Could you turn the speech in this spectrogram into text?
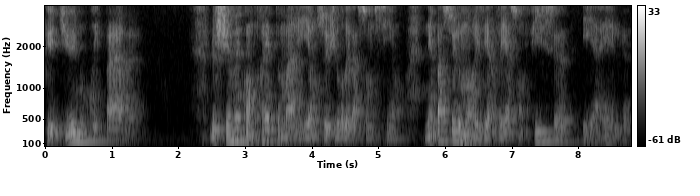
que Dieu nous prépare. Le chemin qu'emprunte Marie en ce jour de l'Assomption n'est pas seulement réservé à son Fils et à elle.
